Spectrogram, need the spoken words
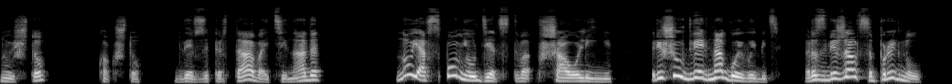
Ну и что? Как что? Дверь заперта, войти надо. Ну, я вспомнил детство в Шаолине. Решил дверь ногой выбить. Разбежался, прыгнул.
